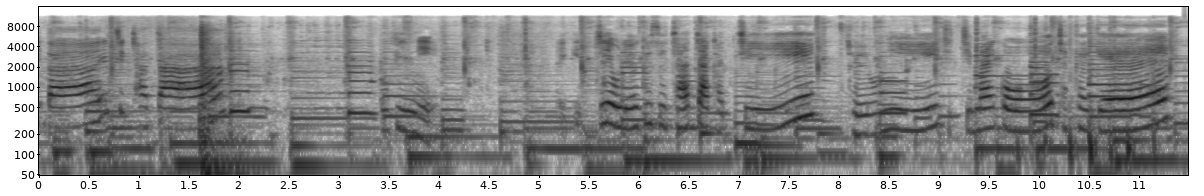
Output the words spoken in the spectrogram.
잘 시간이다. 일찍 자자. 오피니. 알겠지? 우리 여기서 자자 같이. 조용히 짖지 말고 착하게.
